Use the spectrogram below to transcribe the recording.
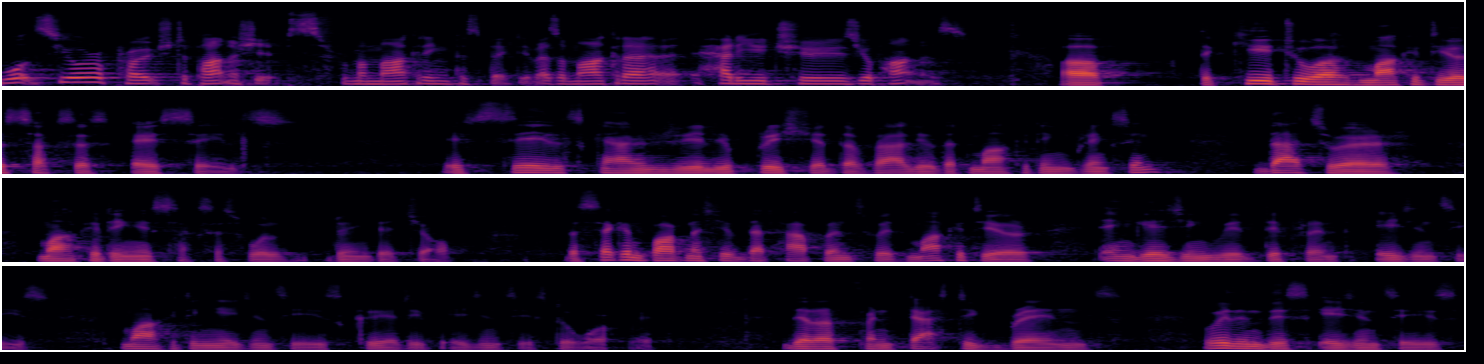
What's your approach to partnerships from a marketing perspective? As a marketer, how do you choose your partners? Uh, the key to a marketeer's success is sales. If sales can really appreciate the value that marketing brings in, that's where marketing is successful doing their job. The second partnership that happens with marketeer engaging with different agencies, marketing agencies, creative agencies to work with. There are fantastic brands within these agencies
